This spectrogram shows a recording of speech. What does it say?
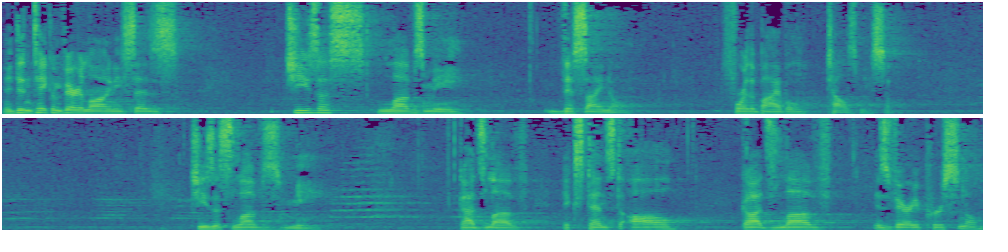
And it didn't take him very long, and he says, Jesus loves me, this I know, for the Bible tells me so. Jesus loves me. God's love extends to all. God's love is very personal.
